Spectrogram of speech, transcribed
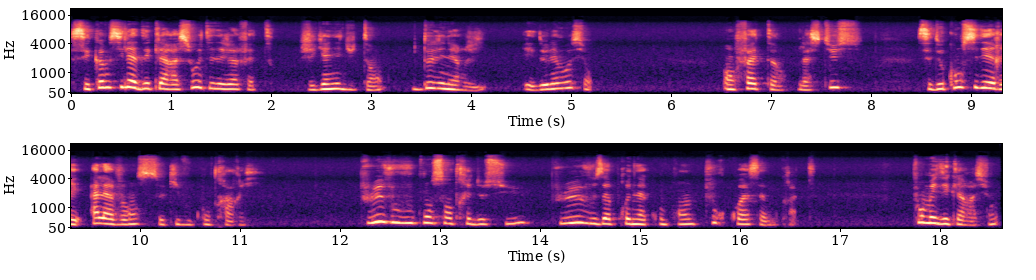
C'est comme si la déclaration était déjà faite. J'ai gagné du temps, de l'énergie et de l'émotion. En fait, l'astuce, c'est de considérer à l'avance ce qui vous contrarie. Plus vous vous concentrez dessus, plus vous apprenez à comprendre pourquoi ça vous gratte. Pour mes déclarations,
